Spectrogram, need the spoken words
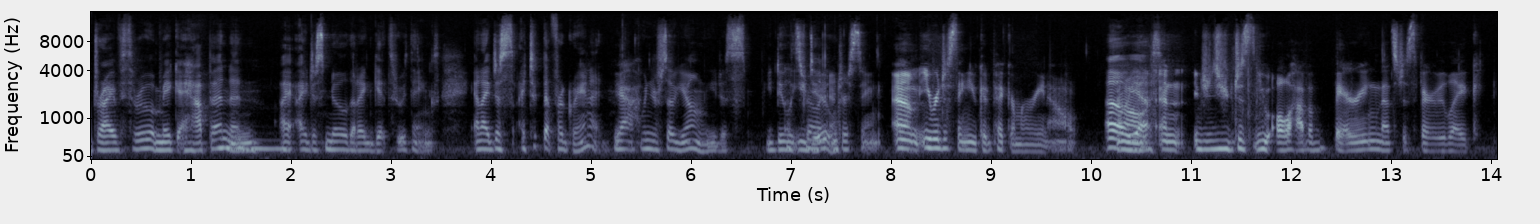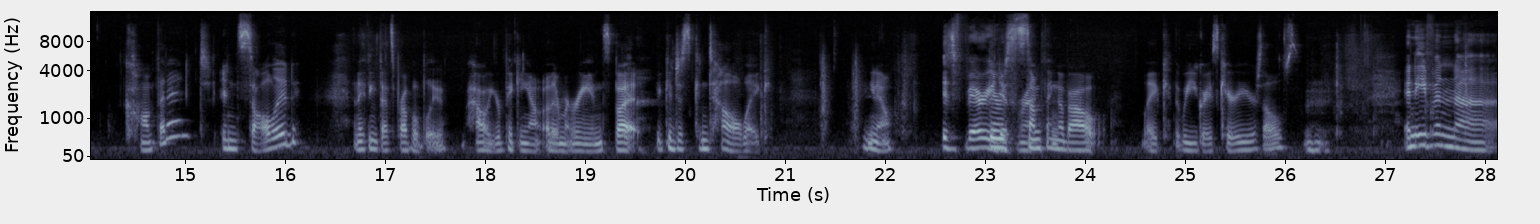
drive through and make it happen. And Mhm. I, I just know that I can get through things. And I just I took that for granted. Yeah. When you're so young, you just you do That's what you really do. interesting. Um, you were just saying you could pick a Marine out. Oh Uh, yes. and you just you all have a bearing that's just very like confident and solid, and I think that's probably how you're picking out other Marines. But you can just can tell like, you know, it's very there's different. something about like the way you guys carry yourselves. And even, uh,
